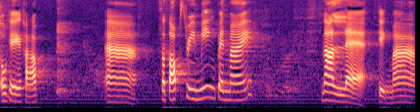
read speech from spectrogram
โอเคครับ อ่า stop streaming เป็นไหม นั่นแหละ เก่งมาก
